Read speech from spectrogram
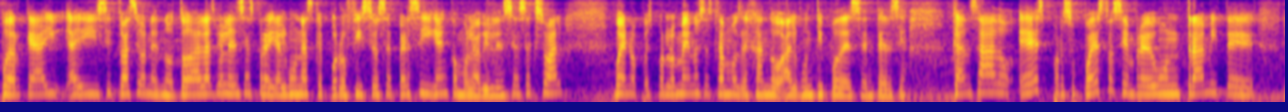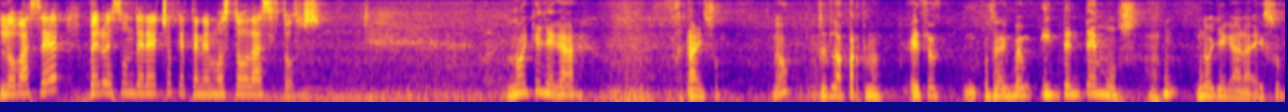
porque hay, hay situaciones, no todas las violencias, pero hay algunas que por oficio se persiguen, como la violencia sexual. Bueno, pues por lo menos estamos dejando algún tipo de sentencia. Cansado es, por supuesto, siempre un trámite lo va a ser, pero es un derecho que tenemos todas y todos. No hay que llegar a eso, ¿no? Entonces la parte, esas, o sea, intentemos no llegar a eso.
